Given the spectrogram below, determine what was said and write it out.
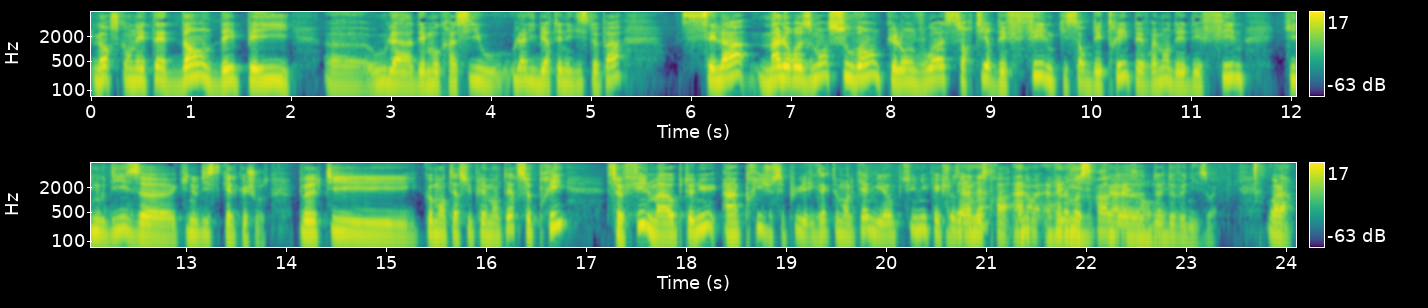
Lorsqu'on était dans des pays où la démocratie ou où la liberté n'existe pas, c'est là, malheureusement, souvent que l'on voit sortir des films qui sortent des tripes et vraiment des, des films qui nous disent euh, qui nous disent quelque chose. Petit commentaire supplémentaire, ce prix, ce film a obtenu un prix, je sais plus exactement lequel, mais il a obtenu quelque chose à la Mostra, À- ah à à la Mostra de, raison, de- oui. de Venise, ouais. Voilà.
